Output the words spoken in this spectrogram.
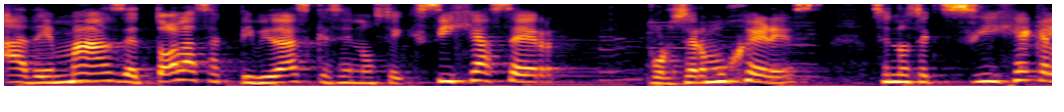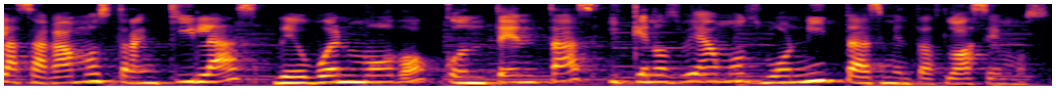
además de todas las actividades que se nos exige hacer por ser mujeres, se nos exige que las hagamos tranquilas, de buen modo, contentas y que nos veamos bonitas mientras lo hacemos.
